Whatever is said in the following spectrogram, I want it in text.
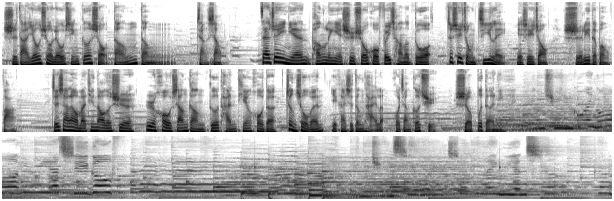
十大优秀流行歌手等等奖项，在这一年，彭羚也是收获非常的多，这是一种积累，也是一种实力的迸发。接下来我们听到的是日后香港歌坛天后的郑秀文也开始登台了，获奖歌曲《舍不得你》。是为着令人生更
